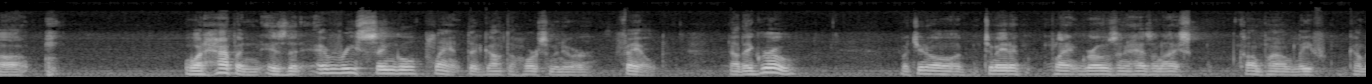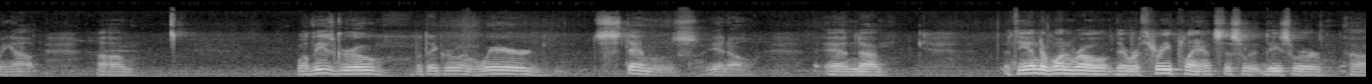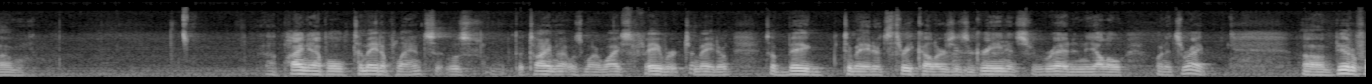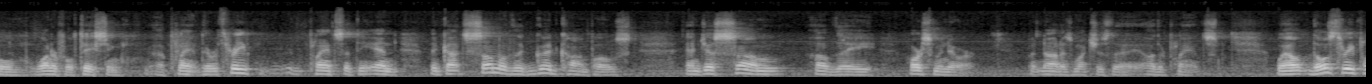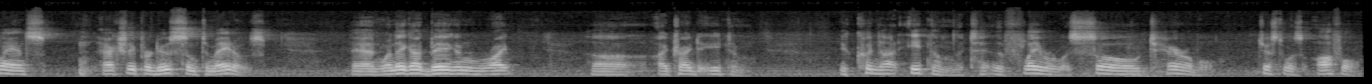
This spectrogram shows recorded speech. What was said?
Uh, what happened is that every single plant that got the horse manure failed. Now they grew, but you know, a tomato plant grows and it has a nice compound leaf coming out. Um, well, these grew, but they grew in weird stems, you know. And uh, at the end of one row, there were three plants. This was, these were um, pineapple tomato plants. It was at the time that was my wife's favorite tomato. It's a big tomato. It's three colors. It's green, it's red, and yellow when it's ripe. Uh, beautiful, wonderful tasting uh, plant. There were three plants at the end that got some of the good compost and just some of the horse manure, but not as much as the other plants. Well, those three plants actually produced some tomatoes. And when they got big and ripe, uh, I tried to eat them. You could not eat them. The, t- the flavor was so terrible, just was awful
